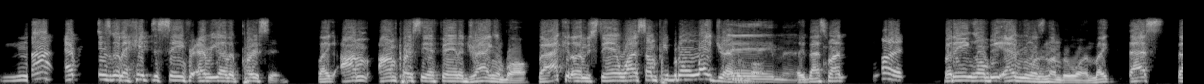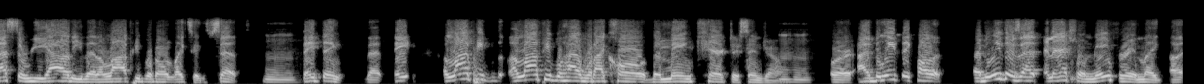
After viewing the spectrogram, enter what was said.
not everything's gonna hit the same for every other person. Like I'm I'm personally a fan of Dragon Ball, but I can understand why some people don't like Dragon Amen. Ball. Like that's my one, but it ain't gonna be everyone's number one. Like that's that's the reality that a lot of people don't like to accept. Mhm, They think that they a lot of people a lot of people have what I call the main character syndrome, mhm. or I believe they call it. I believe there's a, an actual name for it in like uh,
